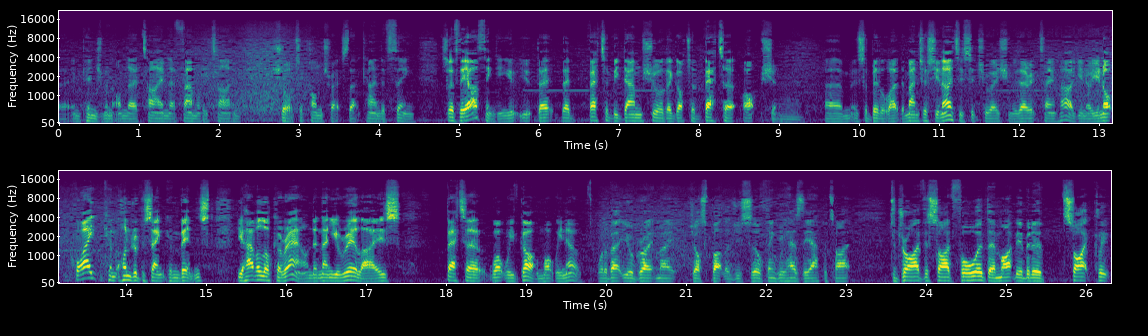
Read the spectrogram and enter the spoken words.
uh, impingement on their time, their family time, shorter contracts, that kind of thing. So if they are thinking, you, you, they, they better be damn sure they got a better option. Mm. Um, it's a bit like the Manchester United situation with Erik Ten Hag. You know, you're not quite 100% convinced. You have a look around and then you realise better what we've got and what we know. What about your great mate, Jos Buttler? Do you still think he has the appetite to drive the side forward? There might be a bit of cyclic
